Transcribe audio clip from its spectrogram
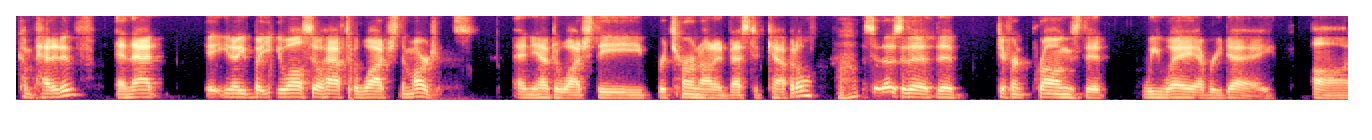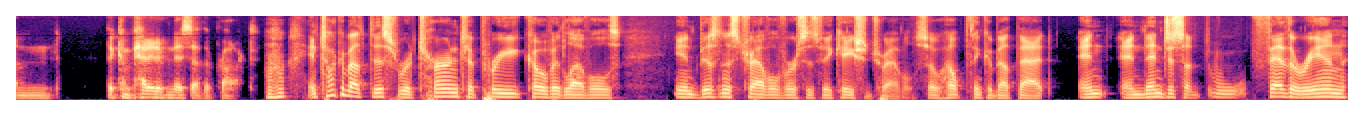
competitive, and that you know, but you also have to watch the margins, and you have to watch the return on invested capital. Mm-hmm. So those are the the different prongs that we weigh every day on the competitiveness of the product. Uh-huh. And talk about this return to pre-COVID levels in business travel versus vacation travel. So help think about that, and and then just a, feather in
